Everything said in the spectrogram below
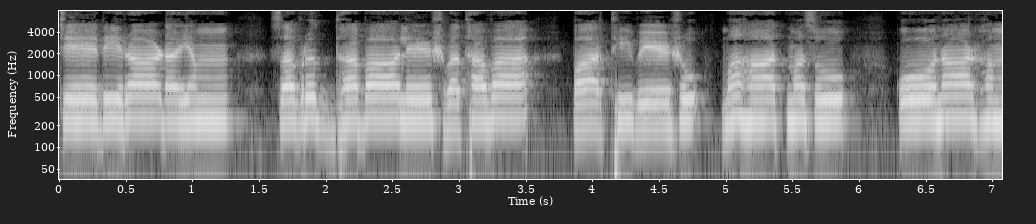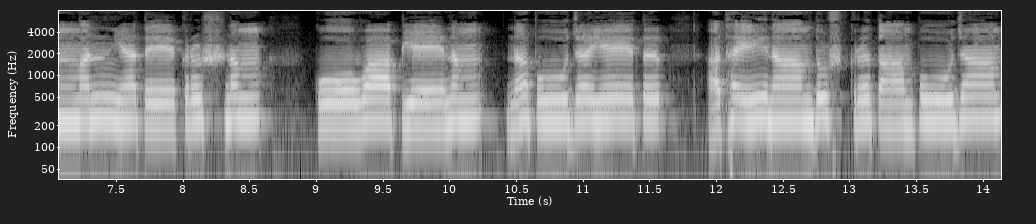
चेदिराडयम् स वृद्धबालेष्वथवा पार्थिवेषु महात्मसु। को नार्हम् मन्यते कृष्णम् को वाप्येनम् न पूजयेत्। अथैनाम् दुष्कृताम् पूजाम्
